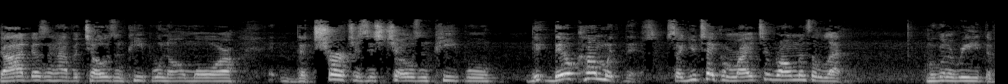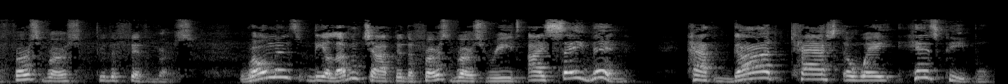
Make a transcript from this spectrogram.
God doesn't have a chosen people no more. The church is his chosen people. They'll come with this. So you take them right to Romans 11. We're going to read the first verse through the fifth verse. Romans, the 11th chapter, the first verse reads, I say then, hath God cast away his people?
